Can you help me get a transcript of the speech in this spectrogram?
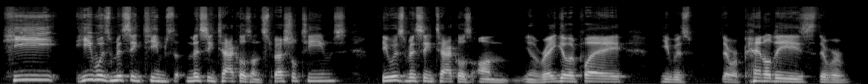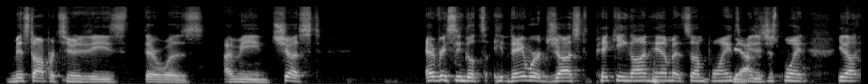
he he was missing teams, missing tackles on special teams. He was missing tackles on you know regular play. He was there were penalties, there were missed opportunities. There was, I mean, just every single t- they were just picking on him at some points. I Yeah. mean, it's just point, you know,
